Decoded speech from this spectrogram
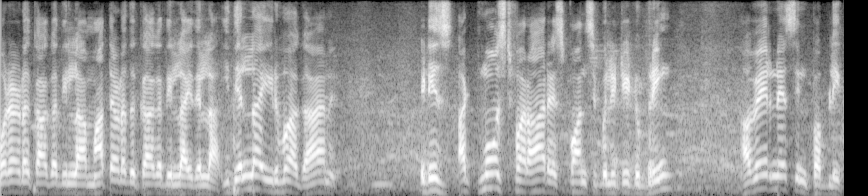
ಓಡಾಡೋಕ್ಕಾಗೋದಿಲ್ಲ, ಮಾತಾಡೋದಕ್ಕಾಗೋದಿಲ್ಲ, ಇದೆಲ್ಲ. ಇದೆಲ್ಲ ಇರುವಾಗ it is utmost for our responsibility to bring awareness in public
